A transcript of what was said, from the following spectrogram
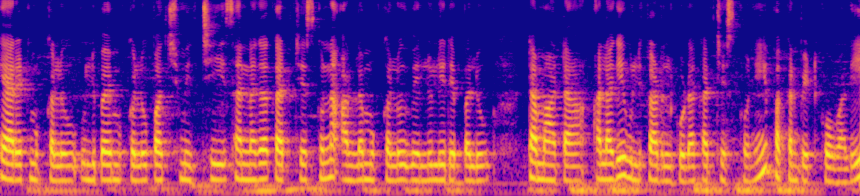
క్యారెట్ ముక్కలు ఉల్లిపాయ ముక్కలు పచ్చిమిర్చి సన్నగా కట్ చేసుకున్న అల్లం ముక్కలు వెల్లుల్లి రెబ్బలు టమాటా అలాగే ఉల్లికాడలు కూడా కట్ చేసుకొని పక్కన పెట్టుకోవాలి.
